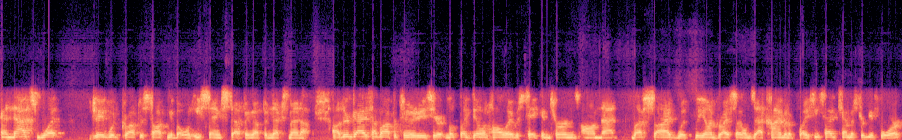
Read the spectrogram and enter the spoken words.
And that's what Jay Woodcroft is talking about when he's saying stepping up and next man up. Other guys have opportunities here. It looked like Dylan Holloway was taking turns on that left side with Leon Draisaitl and Zach Hyman, a place he's had chemistry before.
